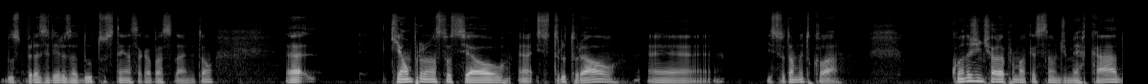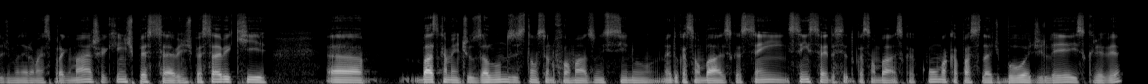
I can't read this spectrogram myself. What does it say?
dos brasileiros adultos têm essa capacidade. Então, é, que é um problema social é, estrutural, é, isso está muito claro quando a gente olha para uma questão de mercado de maneira mais pragmática, o que a gente percebe? A gente percebe que, uh, basicamente, os alunos estão sendo formados no ensino, na educação básica, sem, sem sair dessa educação básica, com uma capacidade boa de ler e escrever,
